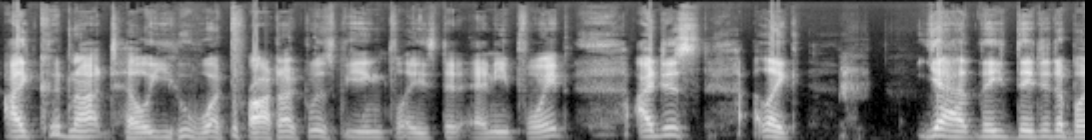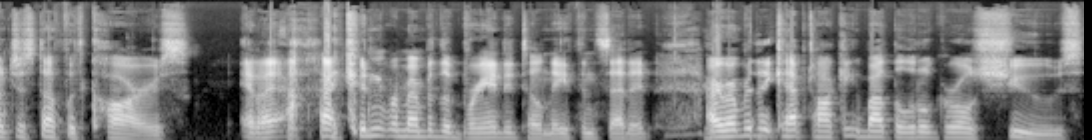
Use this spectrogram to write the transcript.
I could not tell you what product was being placed at any point. I just like yeah, they they did a bunch of stuff with cars and I, I couldn't remember the brand until Nathan said it. I remember they kept talking about the little girl's shoes,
